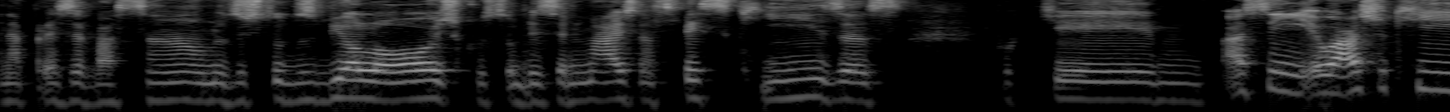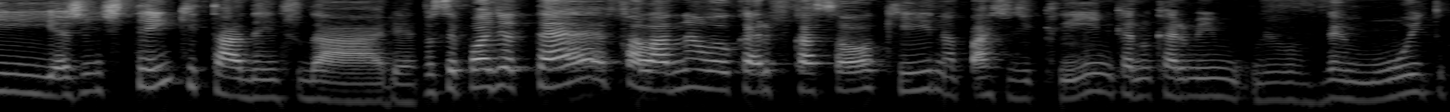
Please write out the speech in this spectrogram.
na preservação, nos estudos biológicos sobre esses animais, nas pesquisas, porque, assim, eu acho que a gente tem que estar tá dentro da área. Você pode até falar, não, eu quero ficar só aqui na parte de clínica, não quero me envolver muito,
